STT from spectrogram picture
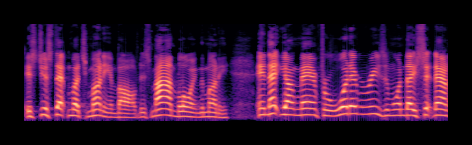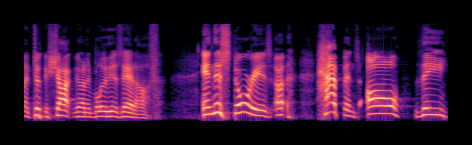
It's just that much money involved. It's mind blowing the money. And that young man, for whatever reason, one day sat down and took a shotgun and blew his head off. And this story is uh, happens all the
